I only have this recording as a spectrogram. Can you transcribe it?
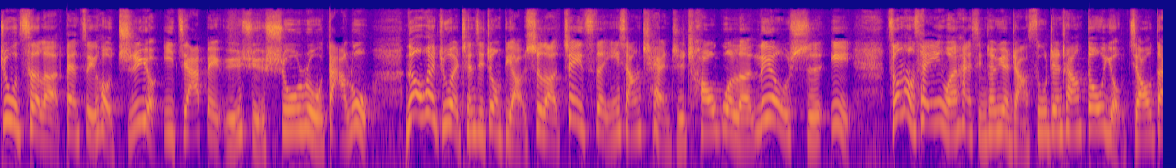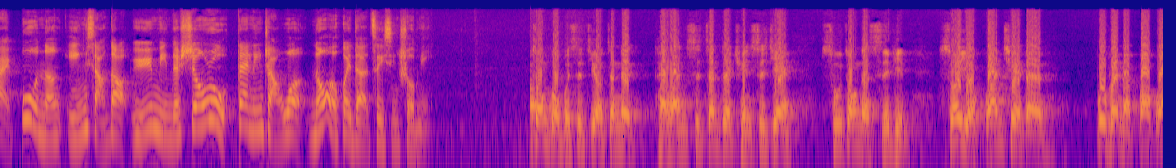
注册了，但最后只有一家被允许输入大陆。农委会主委陈吉仲表示了，这次的影响产值超过了六十亿。总统蔡英文和行政院长苏贞昌都有交代，不能影响到渔民的收入。带您掌握农委会的最新说明。中国不是只有针对台湾，是针对全世界书中的食品，所以有关切的部分呢，包括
